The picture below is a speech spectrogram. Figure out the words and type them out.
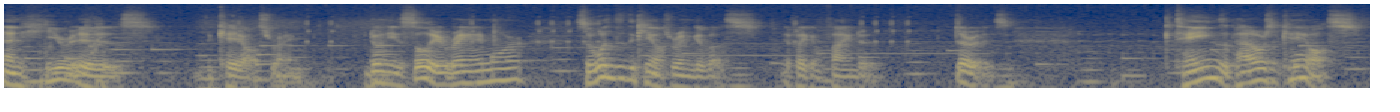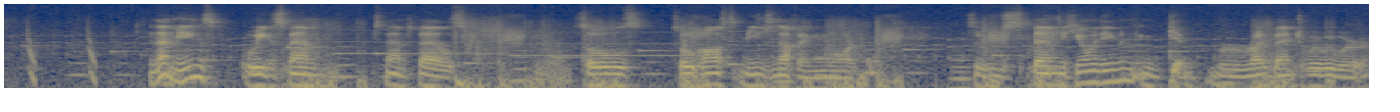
And here is the Chaos Ring. Don't need the Solar Ring anymore. So what did the Chaos Ring give us? If I can find it. There it is. Contains the powers of Chaos. And that means we can spam spam spells. Souls, soul cost means nothing anymore. So we can just spam the human demon and get right back to where we were.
